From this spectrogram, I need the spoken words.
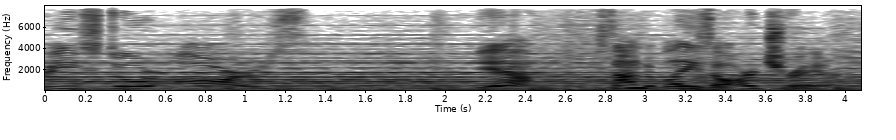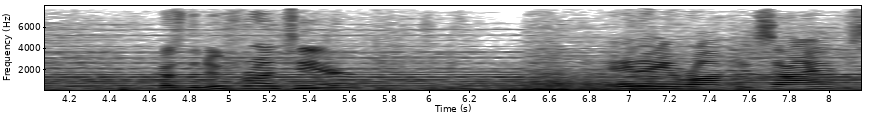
restore ours. Yeah, it's time to blaze our trail. Because the new frontier, it ain't rocket science.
